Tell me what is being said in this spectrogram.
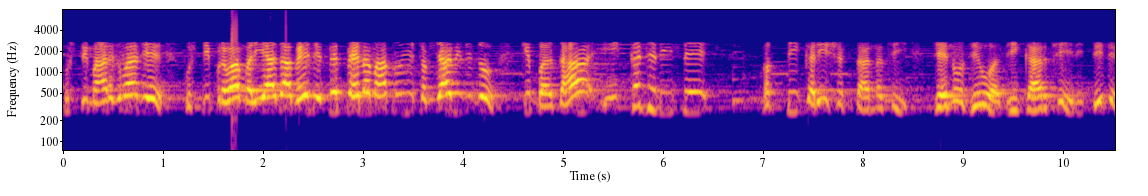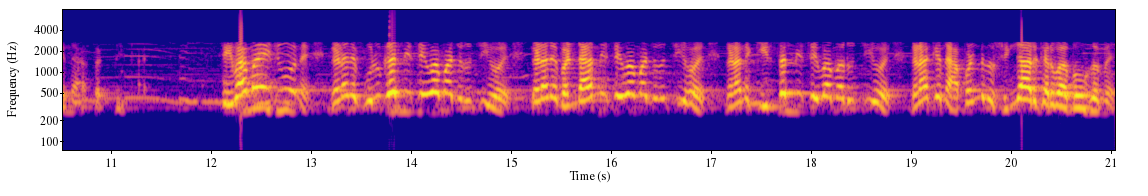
પુષ્ટિ માર્ગમાં જે પુષ્ટિ પ્રવાહ મર્યાદા ભેદ એટલે જ પહેલા મહાપ્રભુજી સમજાવી દીધો કે બધા એક જ રીતે ભક્તિ કરી શકતા નથી. જેનો જેવો અધિકાર છે એ રીતે જ એને આસક્તિ થાય. સેવામાં એ જુઓ ને, ઘણાને ફૂલઘરની સેવામાં જ રુચિ હોય, ઘણાને ભંડારની સેવામાં જ રુચિ હોય, ઘણાને કીર્તનની સેવામાં રુચિ હોય, ઘણા કે આપણને તો શૃંગાર કરવા બહુ ગમે.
